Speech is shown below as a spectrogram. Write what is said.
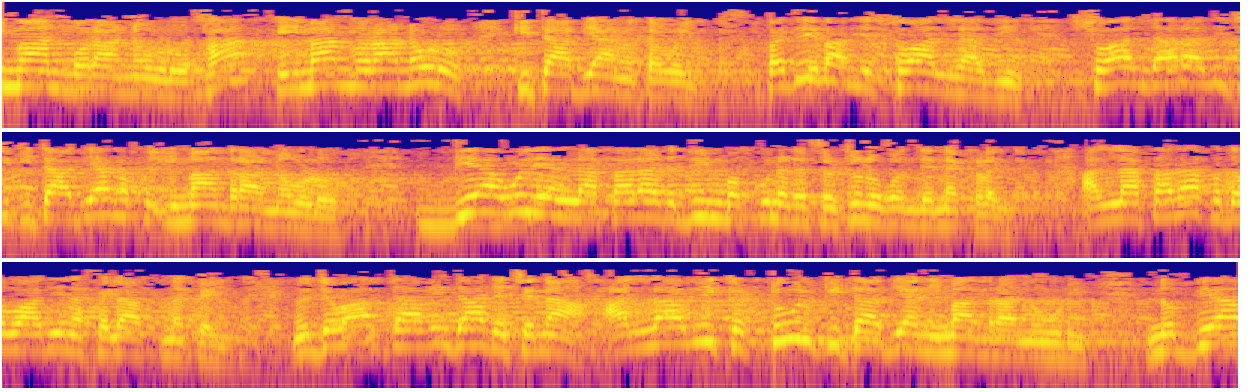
ایمان مورا نه وړو ها ایمان مورا نه وړو کتابیانو ته وې په دې باندې سوال لازم سوال دار دي چې کتابیانو خو ایمان را نه وړو بیا ولې الله تعالی د دوی مخونه د سټونو غوندې نکړل الله تعالی خو د وعده نه خلاف نه کوي نو جواب داغي دا ده چې نه الله وی کټول کتابیان ایمان را نوړي نو بیا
